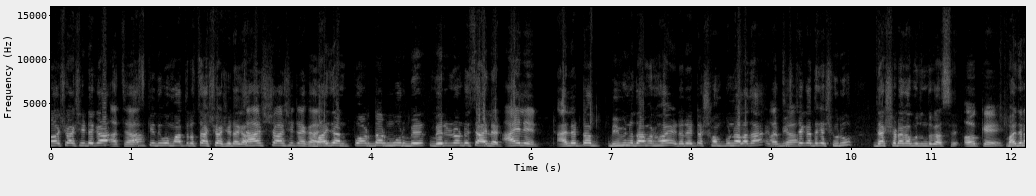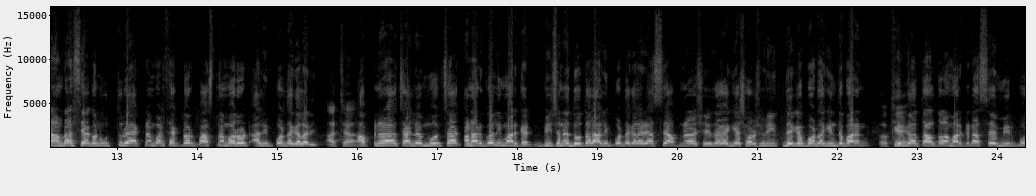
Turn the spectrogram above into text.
নয়শো আশি টাকা। আচ্ছা। আজকে দিব মাত্র চারশো আশি টাকা। 480 টাকায়। ভাইজান পর্দার মূর মেরুদণ্ড হচ্ছে আইলেট আইলেট আইলেটটা বিভিন্ন দামের হয় এটার এটা সম্পূর্ণ আলাদা। এটা আচ্ছা। বিশ টাকা থেকে শুরু। দেড়শো টাকা পর্যন্ত আছে ওকে। ভাইজান আমরা আছি এখন উত্তরে এক নাম্বার সেক্টর পাঁচ নাম্বার রোড আলিপ পর্দা গ্যালারি আচ্ছা। আপনারা চাইলে মৌচাক আনারকলি মার্কেট পিছনে দোতলা আলিপ পর্দা গ্যালারি আছে আপনারা সেই জায়গায় গিয়ে সরাসরি দেখে পর্দা কিনতে পারেন। খিলগাঁও তালতলা মার্কেট আছে মিরপুর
